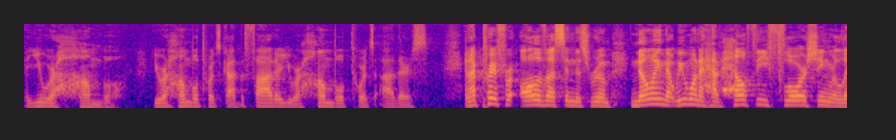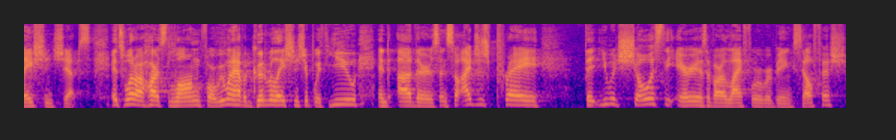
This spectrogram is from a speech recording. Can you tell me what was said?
that you were humble. You were humble towards God the Father, you were humble towards others. And I pray for all of us in this room, knowing that we want to have healthy, flourishing relationships. It's what our hearts long for. We want to have a good relationship with you and others. And so I just pray that you would show us the areas of our life where we're being selfish.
